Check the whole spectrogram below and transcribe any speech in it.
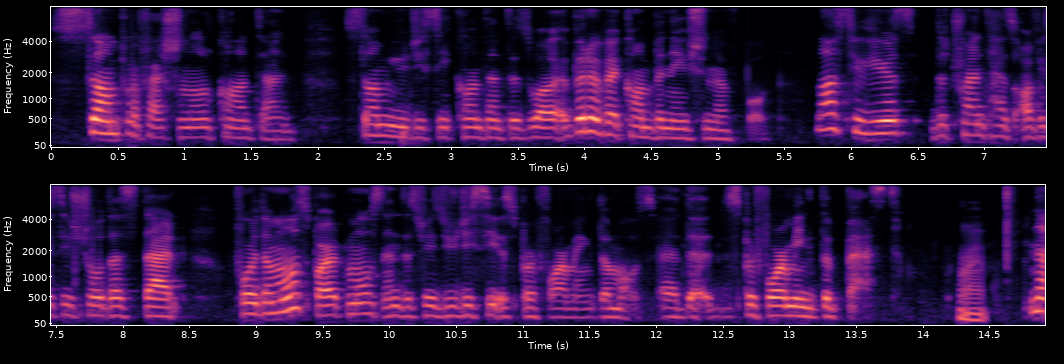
some professional content some UGC content as well a bit of a combination of both last few years the trend has obviously showed us that for the most part most industries UGC is performing the most uh, the, is performing the best Right. Now,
